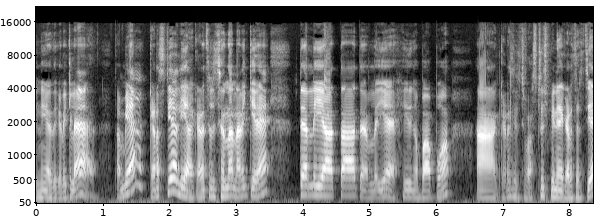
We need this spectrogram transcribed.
என்ன அது கிடைக்கல. தம்பியா கிடச்சிட்டியா இல்லையா? கிடச்சிருச்சுன்னு தான் நினைக்கிறேன். தெரிலையா அத்தா தெரிலையே இருங்க பார்ப்போம் கிடச்சிருச்சு. ஃபஸ்ட்டு ஸ்பின்னே கிடச்சிருச்சு.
